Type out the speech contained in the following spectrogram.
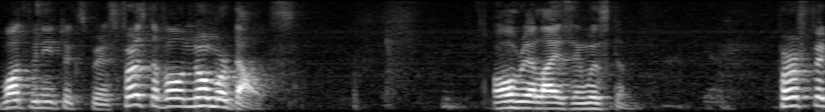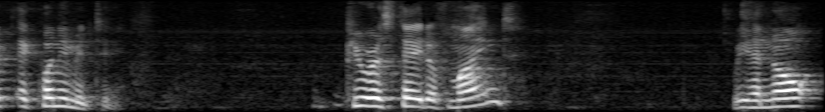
what we need to experience. First of all, no more doubts. All realizing wisdom. Perfect equanimity. Pure state of mind we know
